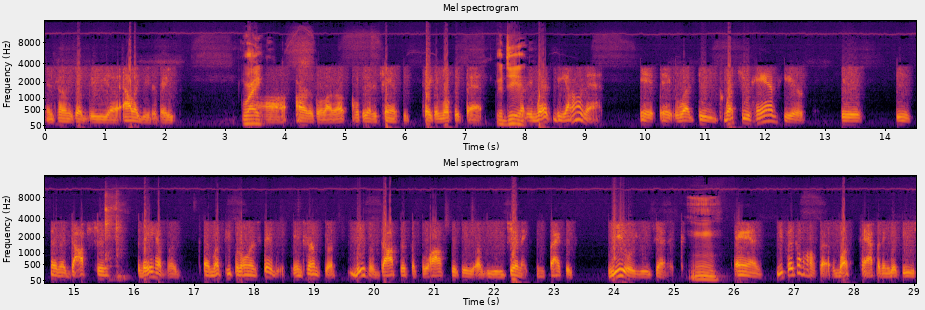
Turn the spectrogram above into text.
in terms of the uh, alligator bait right. uh, article. I hope you had a chance to take a look at that. It did. But it went beyond that. It, it, what you what you have here is, is an adoption. They have a, and what people don't understand in terms of we've adopted the philosophy of eugenics. In fact, it's real eugenic. Mm. And you think about that, what's happening with these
